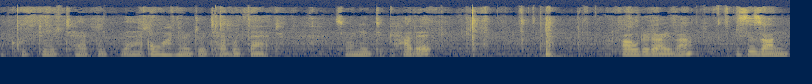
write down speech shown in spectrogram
I could do a tab with that. Oh, I'm going to do a tab with that. So I need to cut it, fold it over. This is on,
